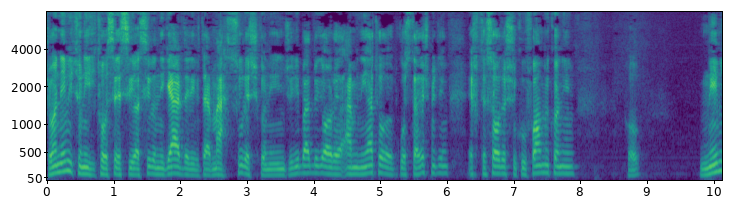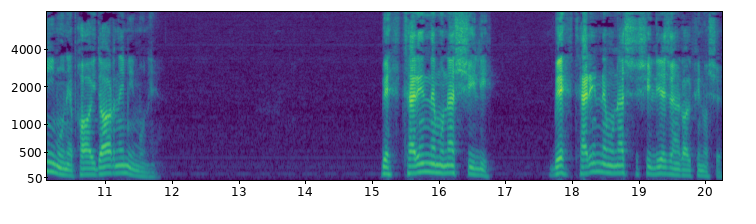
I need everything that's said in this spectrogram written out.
شما نمی‌تونی توسعه سیاسی رو نگر داری در محصورش کنی اینجوری باید بگی آره امنیت رو گسترش میدیم اقتصاد رو شکوفا می‌کنیم. خب نمیمونه پایدار نمیمونه. بهترین نمونه شیلی بهترین نمونه شیلی جنرال پینوشه.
